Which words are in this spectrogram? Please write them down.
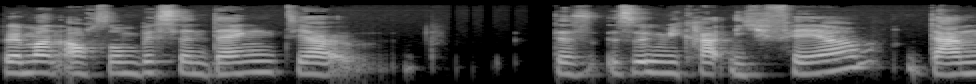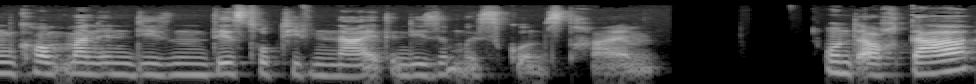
wenn man auch so ein bisschen denkt, ja, das ist irgendwie gerade nicht fair, dann kommt man in diesen destruktiven Neid, in diese Missgunst rein. Und auch da,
